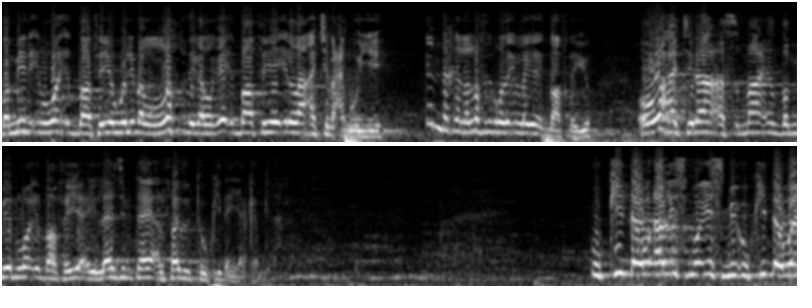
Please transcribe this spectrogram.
damiir in loo idaafeeyo weliba lafdiga laga idaafeeyo ilaa ajmac mooye. Inta kale lafdigooda in laga idaafeeyo. Oo waxaa jira asmaa in damiir loo idaafeeyo ay laazim tahay alfaadu tawkiid ayaa ka mid ah. Ukidow alismu ismi ukida waa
